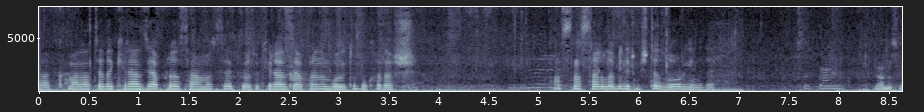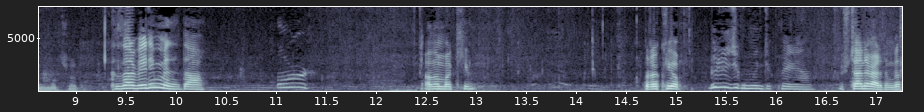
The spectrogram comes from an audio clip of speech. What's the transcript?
bak Malatya'da kiraz yaprağı sarması yapıyordu. Kiraz yaprağının boyutu bu kadar. Aslında sarılabilirmiş de zor yine de. Gelmesin bu dışarıda. Kızlar vereyim mi daha? Olur. Alın bakayım. Bırakıyorum. Biricik mıcık falan. Üç tane verdim kız.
